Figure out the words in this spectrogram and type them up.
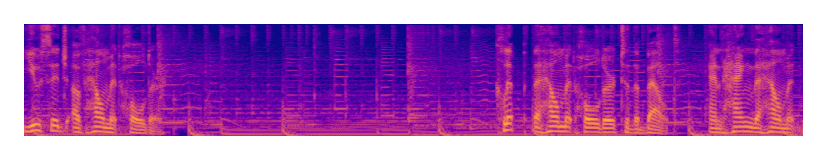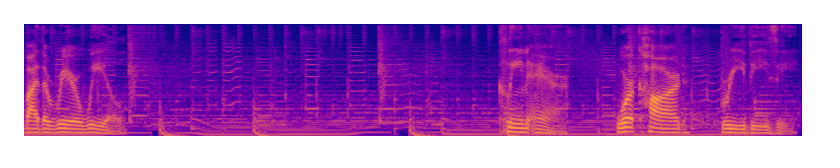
Usage of helmet holder. Clip the helmet holder to the belt and hang the helmet by the rear wheel. CleanAIR. Work hard, breathe easy.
